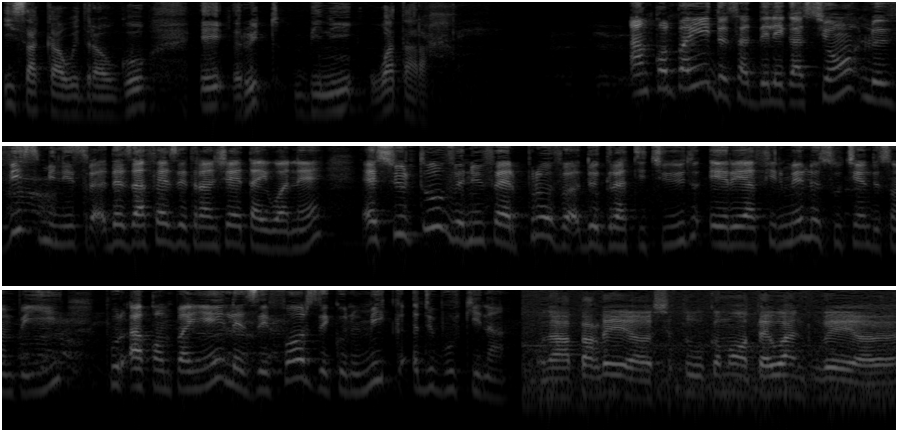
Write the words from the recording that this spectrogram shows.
Isaka Ouedraogo et Ruth Bini Ouattara. En compagnie de sa délégation, le vice-ministre des Affaires étrangères taïwanais est surtout venu faire preuve de gratitude et réaffirmer le soutien de son pays pour accompagner les efforts économiques du Burkina. On a parlé euh, surtout comment Taïwan pouvait euh,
